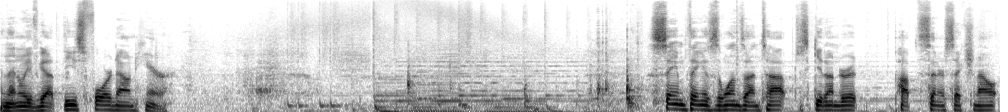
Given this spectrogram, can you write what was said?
And then we've got these four down here. Same thing as the ones on top, just get under it, pop the center section out.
